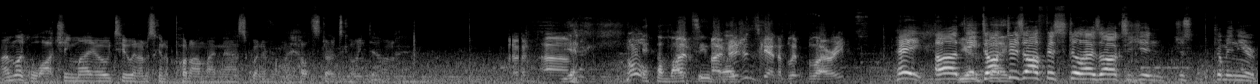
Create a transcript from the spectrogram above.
I'm like watching my O2 and I'm just gonna put on my mask whenever my health starts going down. Um, Yeah. Oh, Yeah, my, my vision's getting a bit blurry. Hey, uh, You the gotta doctor's office still has oxygen. Just come in here.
